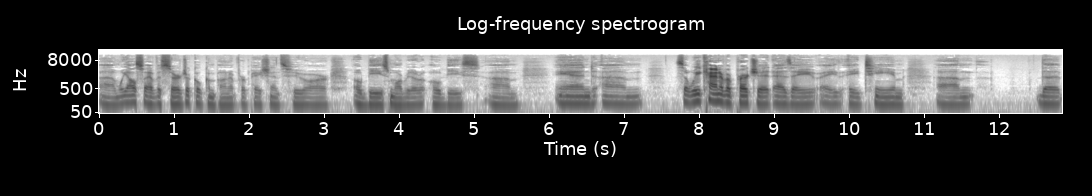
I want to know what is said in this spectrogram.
Um, we also have a surgical component for patients who are obese, morbid obese, um, and um, so we kind of approach it as a a, a team. Um, the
